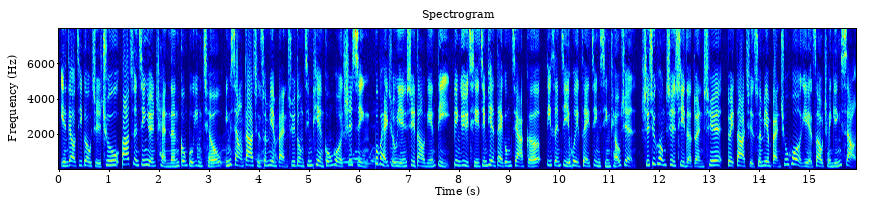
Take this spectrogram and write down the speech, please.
研调机构指出，八寸晶圆产能供不应求，影响大尺寸面板驱动晶片供货吃紧，不排除延续到年底，并预期晶片代工价格第三季会再进行调整。持续控制器的短缺对大尺寸面板出货也造成影响，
